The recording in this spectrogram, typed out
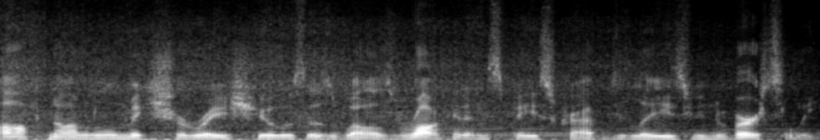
off-nominal mixture ratios as well as rocket and spacecraft delays universally,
